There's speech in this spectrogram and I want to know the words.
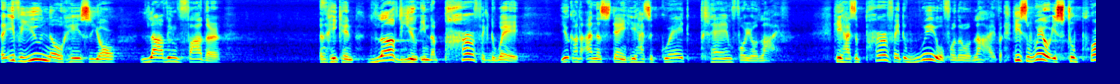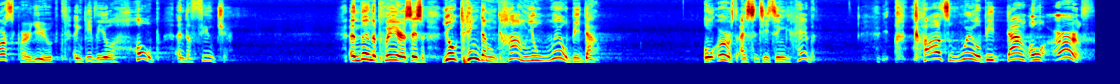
If you know He's your loving Father, and He can love you in the perfect way, you're going to understand He has a great plan for your life. He has a perfect will for your life. His will is to prosper you and give you hope and the future. And then the prayer says, Your kingdom come, your will be done on earth as it is in heaven. God's will be done on earth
